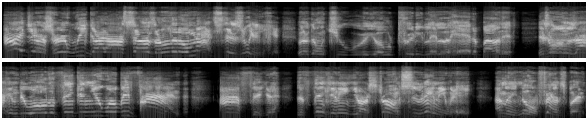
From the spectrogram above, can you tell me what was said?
I just heard we got ourselves a little match this week. Well, don't you worry, your pretty little head, about it. As long as I can do all the thinking, you will be fine. I figure the thinking ain't your strong suit anyway. I mean, no offense, but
